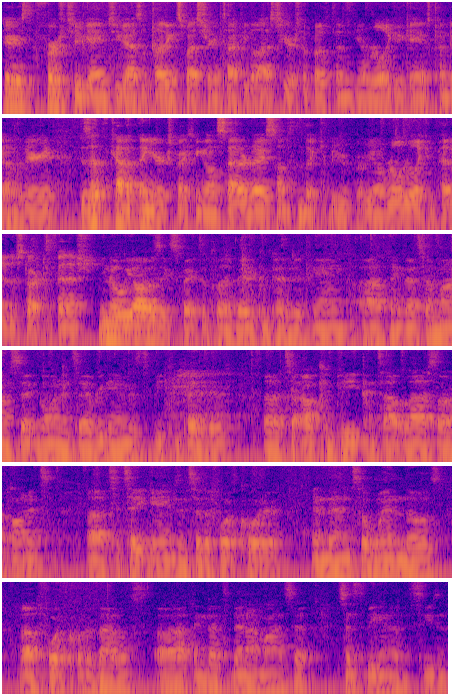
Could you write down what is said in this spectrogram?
Darius, the first two games you guys have played against Western Kentucky the last year, so both been you know really good games. Come down to the very end. Is that the kind of thing you're expecting on Saturday? Something that can be you know really really competitive start to finish. You know, we always expect to play a very competitive game. Uh, I think that's our mindset going into every game is to be competitive, uh, to outcompete and to outlast our opponents, uh, to take games into the fourth quarter, and then to win those uh, fourth quarter battles. Uh, I think that's been our mindset since the beginning of the season.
